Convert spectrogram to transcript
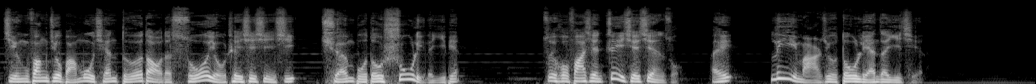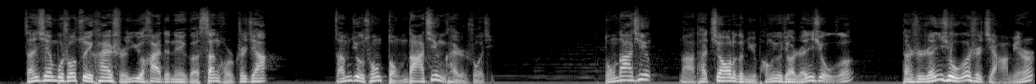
警方就把目前得到的所有这些信息全部都梳理了一遍，最后发现这些线索，哎。立马就都连在一起了。咱先不说最开始遇害的那个三口之家，咱们就从董大庆开始说起。董大庆啊，他交了个女朋友叫任秀娥，但是任秀娥是假名，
